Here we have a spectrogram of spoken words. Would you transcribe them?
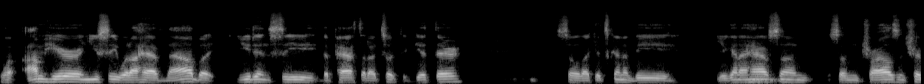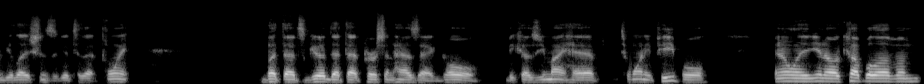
well, i'm here and you see what i have now but you didn't see the path that i took to get there. So like it's gonna be you're gonna have some some trials and tribulations to get to that point but that's good that that person has that goal because you might have 20 people and only you know a couple of them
